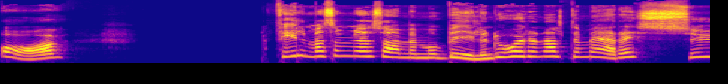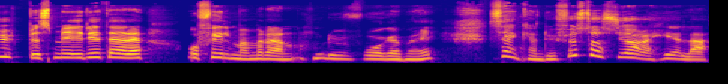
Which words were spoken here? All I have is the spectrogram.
av. Filma som jag sa med mobilen, du har den alltid med dig. Supersmidigt är det att filma med den om du frågar mig. Sen kan du förstås göra hela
